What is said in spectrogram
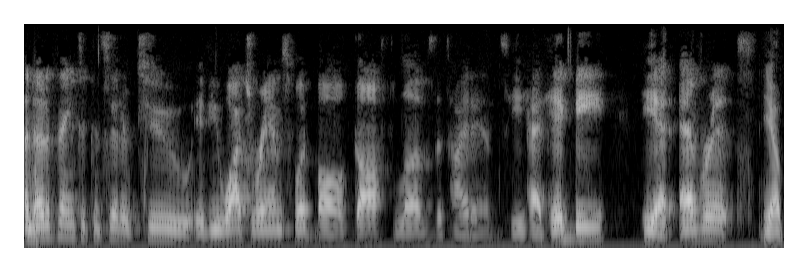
Another thing to consider too, if you watch Rams football, Goff loves the tight ends. He had Higbee, he had Everett. Yep.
